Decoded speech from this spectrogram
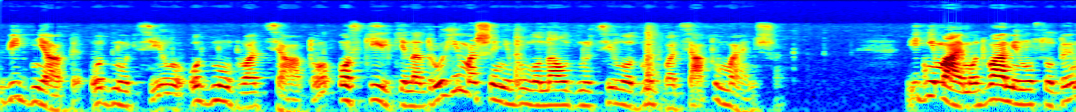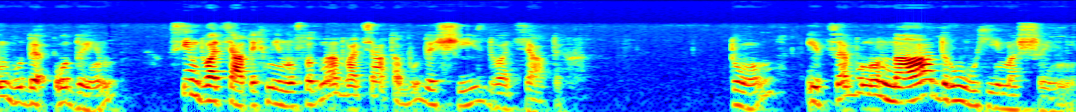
відняти 1,1, оскільки на другій машині було на 1,1 менше. Віднімаємо 2 мінус 1 буде 1. 7 двадцятих мінус 1 двадцята буде 6 двадцятих тонн. І це було на другій машині.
